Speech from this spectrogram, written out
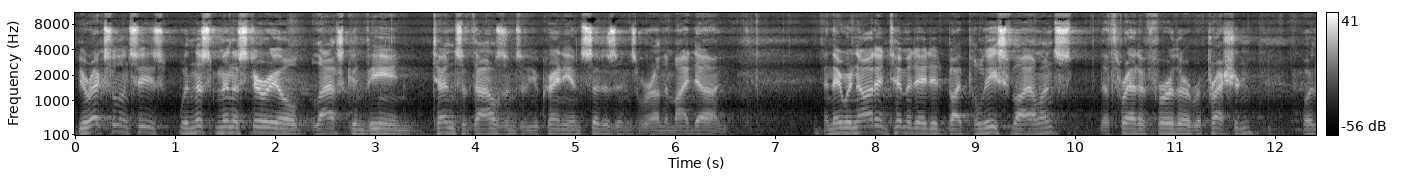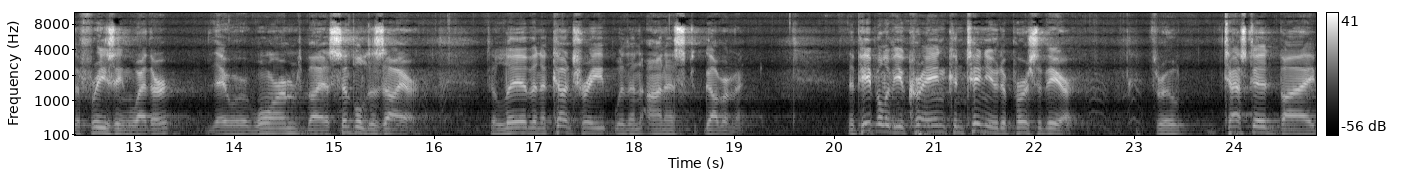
Your Excellencies, when this ministerial last convened, tens of thousands of Ukrainian citizens were on the Maidan, and they were not intimidated by police violence, the threat of further repression, or the freezing weather. They were warmed by a simple desire to live in a country with an honest government. The people of Ukraine continue to persevere. Through tested by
